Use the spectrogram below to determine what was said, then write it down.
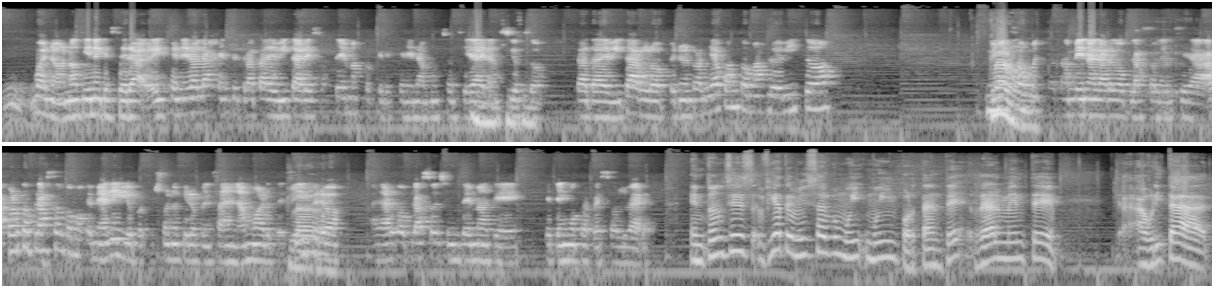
bueno, no tiene que ser, en general la gente trata de evitar esos temas porque les genera mucha ansiedad, el ansioso trata de evitarlo, pero en realidad cuanto más lo evito, no se aumenta también a largo plazo la ansiedad. A corto plazo como que me alivio porque yo no quiero pensar en la muerte, ¿sí? pero a largo plazo es un tema que, que tengo que resolver. Entonces, fíjate, me dice algo muy, muy importante. Realmente, ahorita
